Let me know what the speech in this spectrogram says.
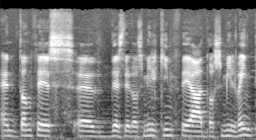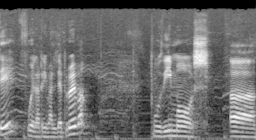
Entonces, eh, desde 2015 a 2020 fue la rival de prueba. Pudimos ah,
